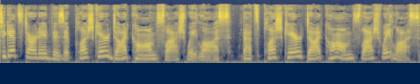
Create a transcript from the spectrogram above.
To get started, visit plushcare.com slash weight loss. That's plushcare.com slash weight loss.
